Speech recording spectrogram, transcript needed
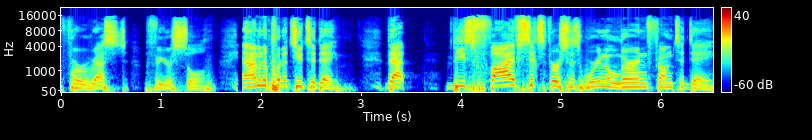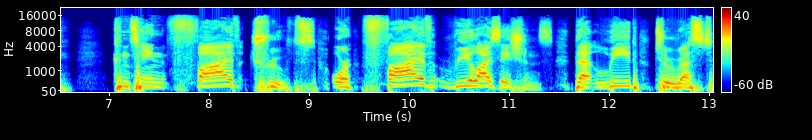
for rest for your soul. And I'm going to put it to you today that these five, six verses we're going to learn from today contain five truths or five realizations that lead to rest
